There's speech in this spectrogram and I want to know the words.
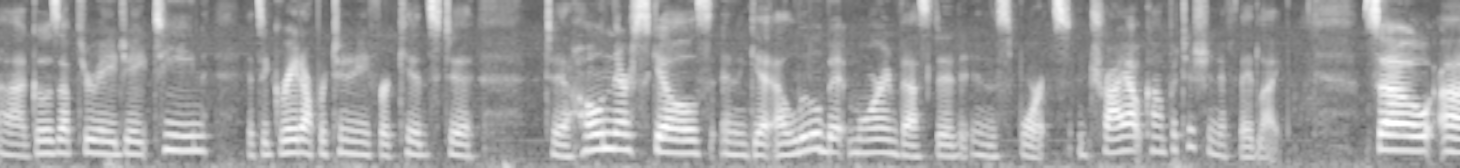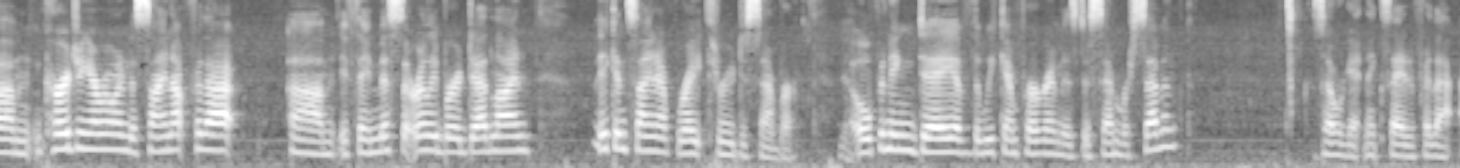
uh, goes up through age 18. It's a great opportunity for kids to, to hone their skills and get a little bit more invested in the sports and try out competition if they'd like. So, um, encouraging everyone to sign up for that. Um, if they miss the early bird deadline, they can sign up right through December. Yeah. The opening day of the weekend program is December 7th, so we're getting excited for that.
